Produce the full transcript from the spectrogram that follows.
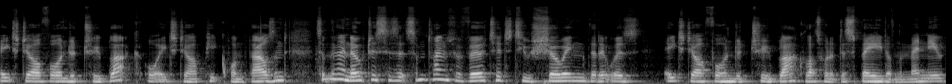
HDR 400 True Black or HDR Peak 1000. Something I noticed is it sometimes reverted to showing that it was HDR 400 True Black, well that's what it displayed on the menu,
